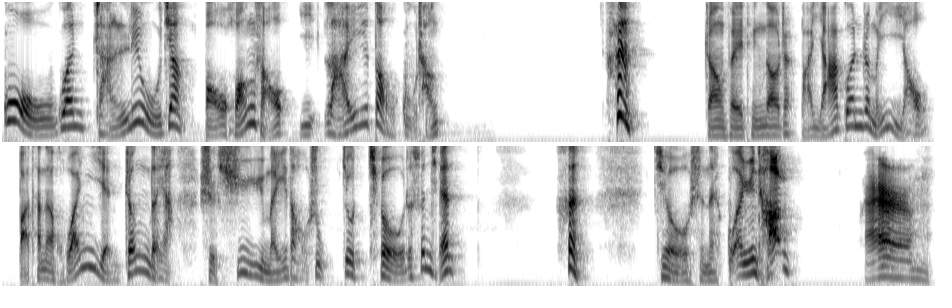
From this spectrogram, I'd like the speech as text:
过五关斩六将，保皇嫂已来到古城。哼！张飞听到这儿，把牙关这么一咬，把他那环眼睁的呀是须眉倒竖，就瞅着孙乾。哼，就是那关云长。哎，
